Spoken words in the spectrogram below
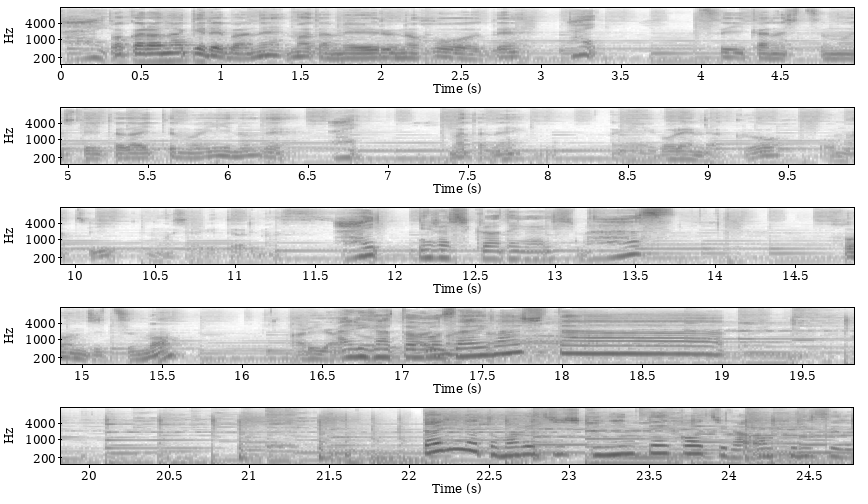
はい。わからなければねまたメールの方ではい。追加の質問していただいてもいいのではい。またね、えーご連絡をお待ち申し上げております。はい。よろしくお願いします。本日もありがとうございました。二人の友部知識認定コーチがお送りするぶっ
